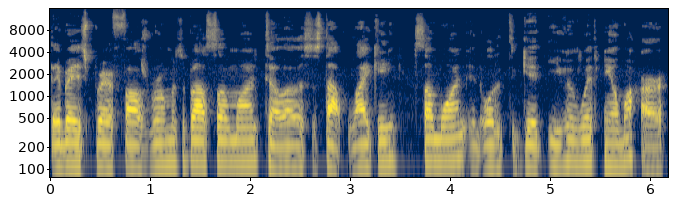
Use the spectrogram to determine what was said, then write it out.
They may spread false rumors about someone, tell others to stop liking someone in order to get even with him or her,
